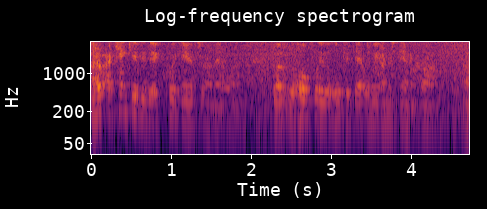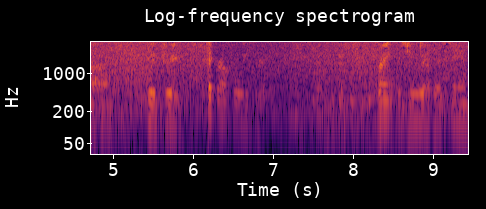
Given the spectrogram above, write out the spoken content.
I, I can't give you the quick answer on that one, but we'll hopefully we'll look at that when we understand the Quran. Uh, week three. Stick around for week three. Frank, did you have the same?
